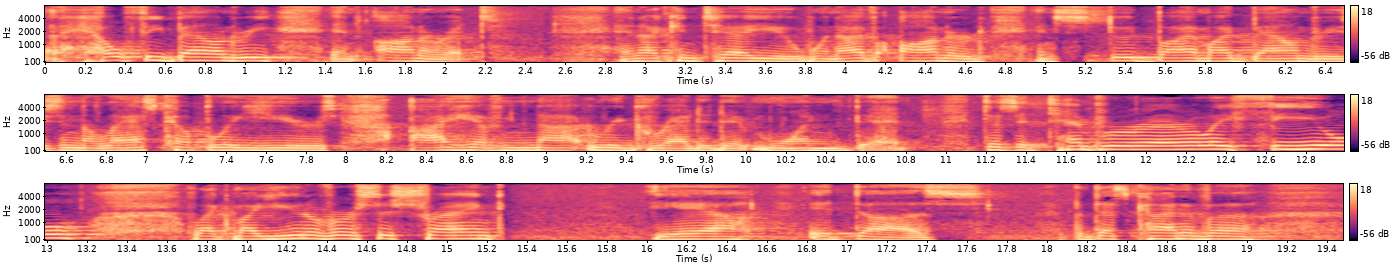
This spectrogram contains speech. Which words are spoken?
a healthy boundary and honor it. And I can tell you, when I've honored and stood by my boundaries in the last couple of years, I have not regretted it one bit. Does it temporarily feel like my universe has shrank? Yeah, it does. But that's kind of a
